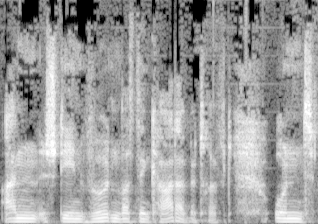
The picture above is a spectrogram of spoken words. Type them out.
anstehen würden, was den Kader betrifft. Und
